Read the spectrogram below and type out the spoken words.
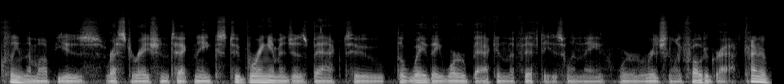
clean them up, use restoration techniques to bring images back to the way they were back in the 50s when they were originally photographed. Kind of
